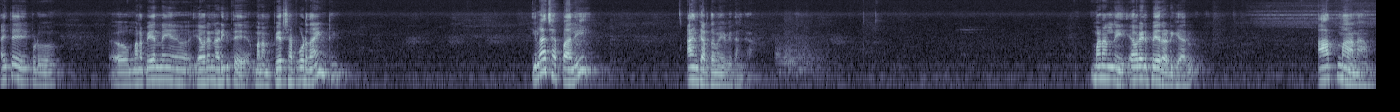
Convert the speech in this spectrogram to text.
అయితే ఇప్పుడు మన పేరుని ఎవరైనా అడిగితే మనం పేరు చెప్పకూడదా ఏంటి? ఇలా చెప్పాలి. ఆయనకు అర్థమయ్యే విధంగా. మనల్ని ఎవరైనా పేరు అడిగారు? ఆత్మానాం.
